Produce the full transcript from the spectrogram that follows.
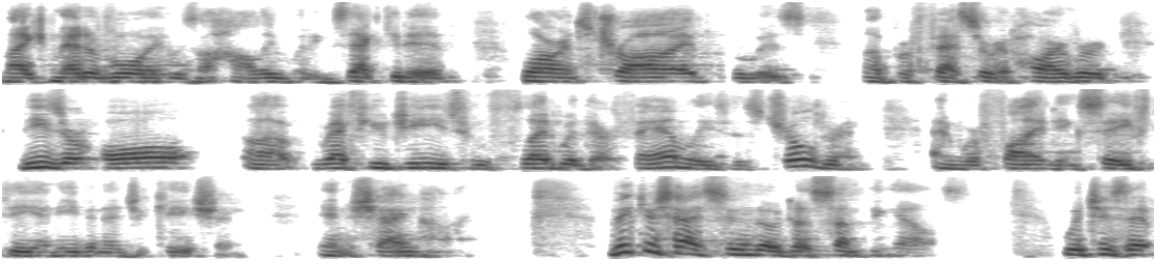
Mike Medavoy, who's a Hollywood executive, Laurence Tribe, who is a professor at Harvard. These are all uh, refugees who fled with their families as children and were finding safety and even education in Shanghai. Victor Sassoon, though, does something else, which is that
